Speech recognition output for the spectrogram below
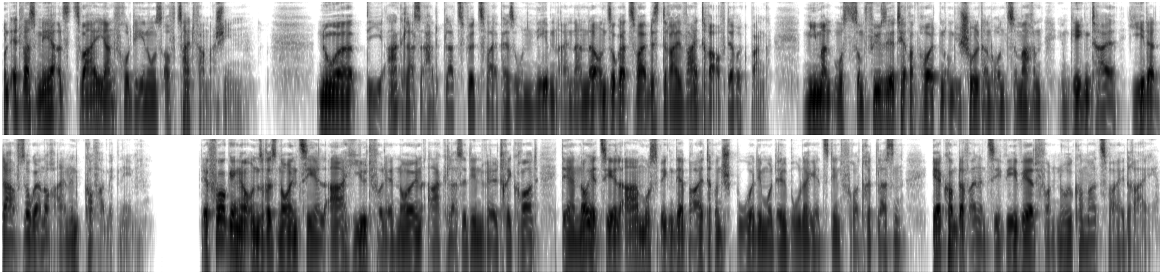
und etwas mehr als zwei Jan Frodenos auf Zeitfahrmaschinen. Nur die A-Klasse hat Platz für zwei Personen nebeneinander und sogar zwei bis drei weitere auf der Rückbank. Niemand muss zum Physiotherapeuten, um die Schultern rund zu machen. Im Gegenteil, jeder darf sogar noch einen Koffer mitnehmen. Der Vorgänger unseres neuen CLA hielt vor der neuen A-Klasse den Weltrekord. Der neue CLA muss wegen der breiteren Spur dem Modellbruder jetzt den Vortritt lassen. Er kommt auf einen CW-Wert von 0,23.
